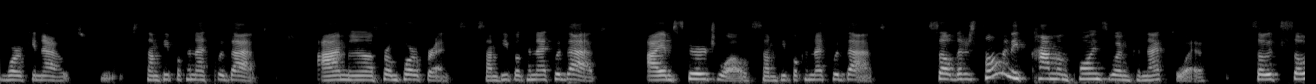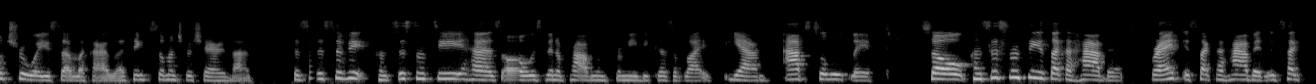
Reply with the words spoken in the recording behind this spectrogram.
working out. Some people connect with that. I'm uh, from corporate. Some people connect with that. I am spiritual. Some people connect with that. So there's so many common points we connect with. So it's so true what you said, Lakaila. you so much for sharing that. Consistency, consistency has always been a problem for me because of life. Yeah, absolutely. So consistency is like a habit, right? It's like a habit. It's like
